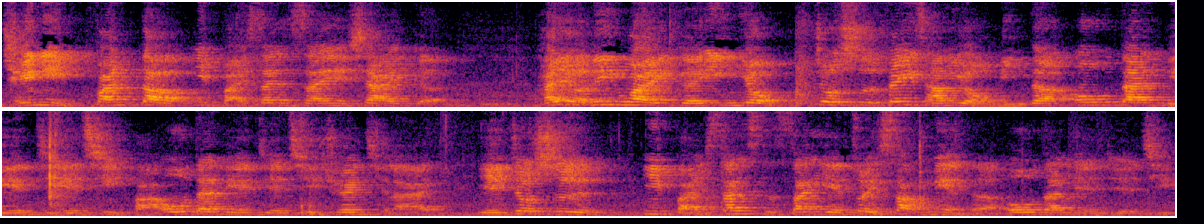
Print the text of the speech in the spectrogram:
请你翻到一百三十三页下一个，还有另外一个应用，就是非常有名的欧丹连接器，把欧丹连接器圈起来，也就是一百三十三页最上面的欧丹连接器。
